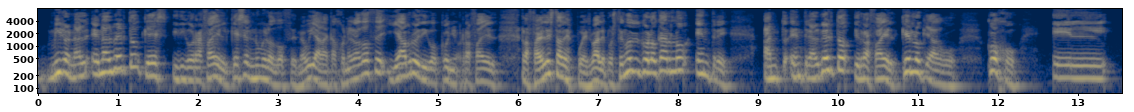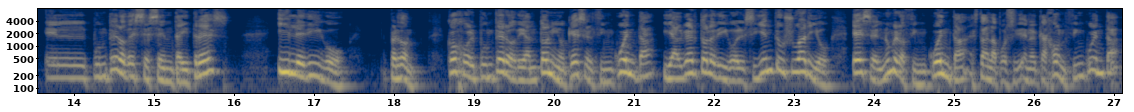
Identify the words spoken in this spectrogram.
Miro en, Alberto, que es, y digo Rafael, que es el número 12. Me voy a la cajonera 12 y abro y digo, coño, Rafael. Rafael está después, vale, pues tengo que colocarlo entre, entre Alberto y Rafael. ¿Qué es lo que hago? Cojo el, puntero de 63 y le digo, perdón, cojo el puntero de Antonio, que es el 50, y Alberto le digo, el siguiente usuario es el número 50, está en, la en el cajón 50,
